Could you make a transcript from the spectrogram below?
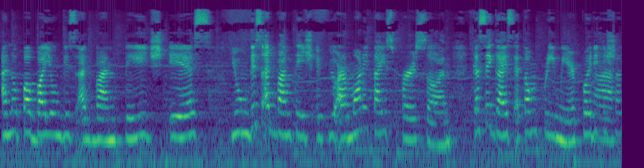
Ano pa ba yung disadvantage is yung disadvantage if you are monetized person kasi guys, itong premiere, pwede ko siya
